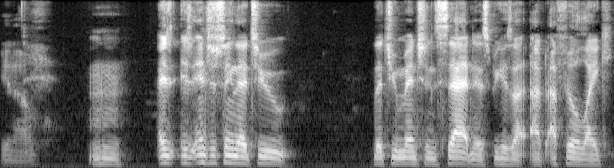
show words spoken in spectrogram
You know? hmm It's, it's interesting that you that you mentioned sadness because I, I I feel like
